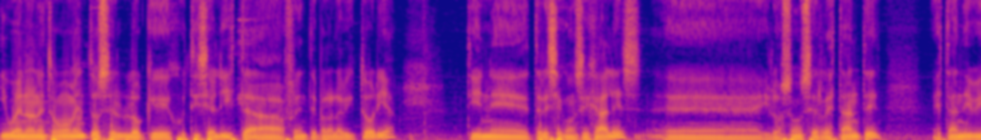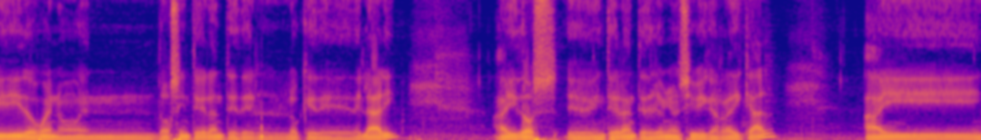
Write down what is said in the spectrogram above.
Y bueno, en estos momentos el bloque justicialista, Frente para la Victoria, tiene 13 concejales eh, y los 11 restantes están divididos bueno, en dos integrantes del bloque de, del ARI, hay dos eh, integrantes de la Unión Cívica Radical, hay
